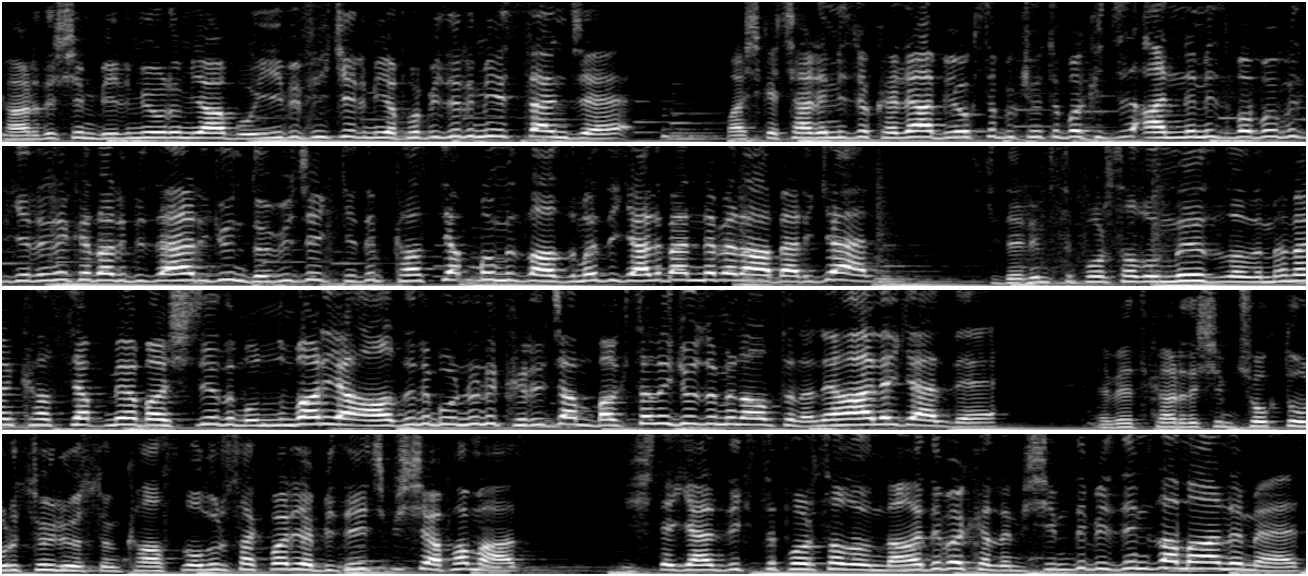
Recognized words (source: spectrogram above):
Kardeşim bilmiyorum ya bu iyi bir fikir mi yapabilir miyiz sence? Başka çaremiz yok Ali abi yoksa bu kötü bakıcı annemiz babamız gelene kadar bizi her gün dövecek gidip kas yapmamız lazım. Hadi gel benimle beraber gel. Gidelim spor salonuna yazılalım hemen kas yapmaya başlayalım. Onun var ya ağzını burnunu kıracağım. Baksana gözümün altına ne hale geldi. Evet kardeşim çok doğru söylüyorsun kaslı olursak var ya bize hiçbir şey yapamaz. İşte geldik spor salonuna hadi bakalım şimdi bizim zamanımız.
